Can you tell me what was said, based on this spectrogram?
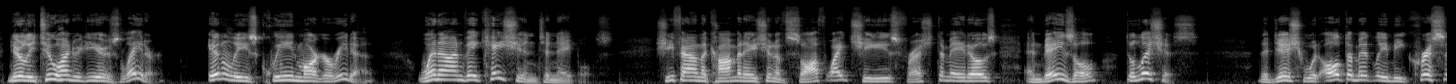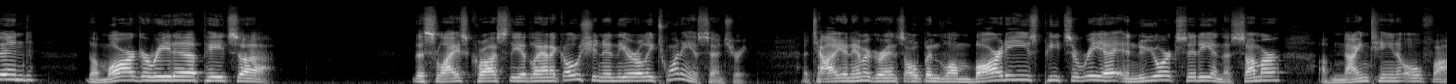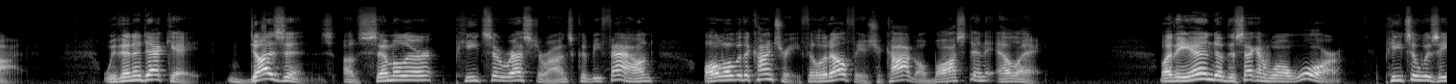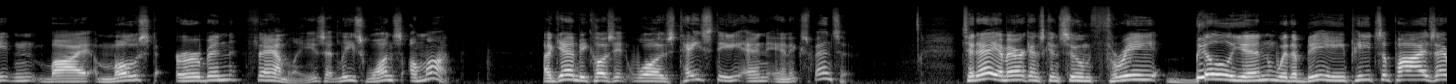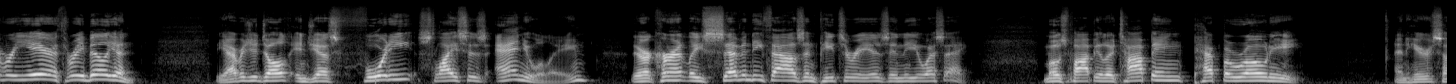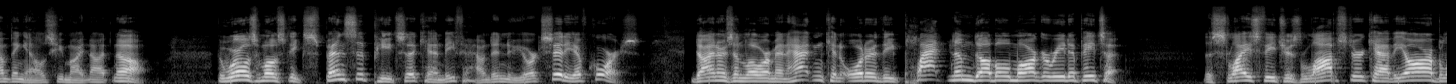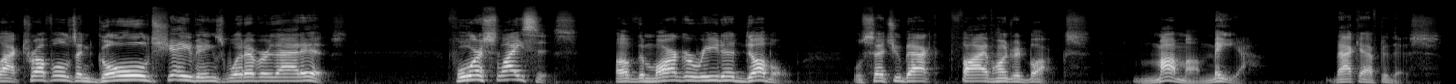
Nearly 200 years later, Italy's Queen Margherita went on vacation to Naples. She found the combination of soft white cheese, fresh tomatoes, and basil delicious. The dish would ultimately be christened the Margherita Pizza. The slice crossed the Atlantic Ocean in the early 20th century. Italian immigrants opened Lombardi's Pizzeria in New York City in the summer of 1905. Within a decade, dozens of similar pizza restaurants could be found all over the country Philadelphia, Chicago, Boston, LA. By the end of the Second World War, pizza was eaten by most urban families at least once a month. Again, because it was tasty and inexpensive. Today, Americans consume 3 billion with a B pizza pies every year. 3 billion. The average adult ingests 40 slices annually. There are currently 70,000 pizzerias in the USA. Most popular topping, pepperoni. And here's something else you might not know. The world's most expensive pizza can be found in New York City, of course. Diners in lower Manhattan can order the Platinum Double Margarita Pizza. The slice features lobster, caviar, black truffles, and gold shavings, whatever that is. Four slices of the Margarita Double will set you back 500 bucks. Mamma mia. Back after this.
